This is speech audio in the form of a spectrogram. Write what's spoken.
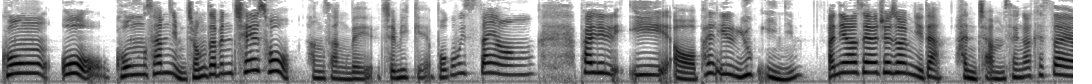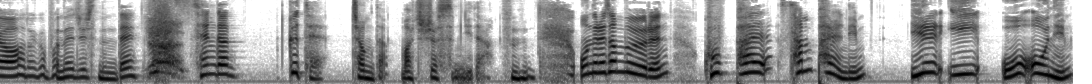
0503님, 정답은 채소. 항상 매일 재밌게 보고 있어요. 812, 어, 8162님, 안녕하세요, 채소입니다. 한참 생각했어요. 라고 보내주시는데, yes! 생각 끝에 정답 맞추셨습니다. 오늘의 선물은 9838님, 1255님,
